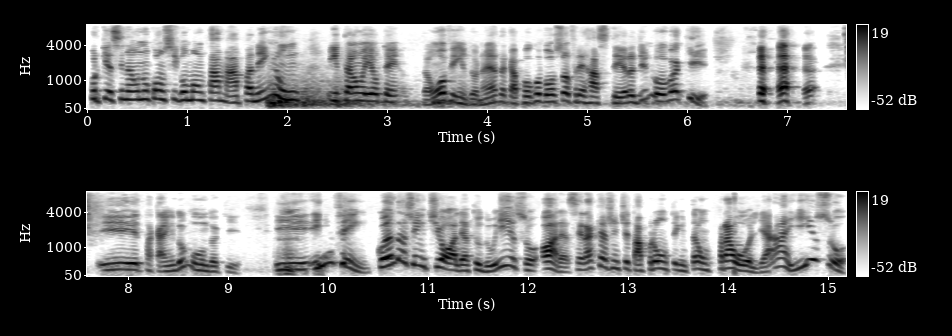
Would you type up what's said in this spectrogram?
porque senão eu não consigo montar mapa nenhum. Então eu tenho. Estão ouvindo, né? Daqui a pouco eu vou sofrer rasteira de novo aqui. e tá caindo o mundo aqui. E, enfim, quando a gente olha tudo isso, olha, será que a gente está pronto então para olhar isso?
